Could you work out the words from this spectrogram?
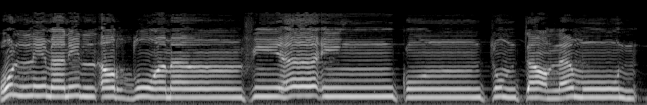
قُل لِّمَنِ الْأَرْضُ وَمَن فِيهَا إِن كُنتُمْ تَعْلَمُونَ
